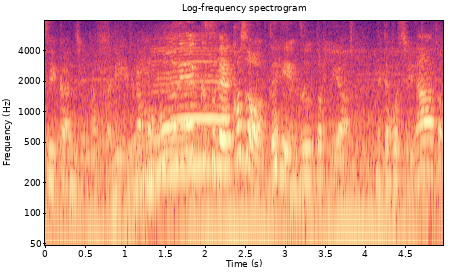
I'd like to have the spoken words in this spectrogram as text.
暑い感じになったりもう 4DX でこそぜひズートピア見てほしいなと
